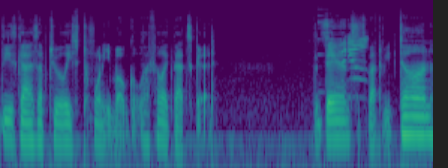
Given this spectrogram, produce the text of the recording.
these guys up to at least 20 vocals. I feel like that's good. The dance is about to be done.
